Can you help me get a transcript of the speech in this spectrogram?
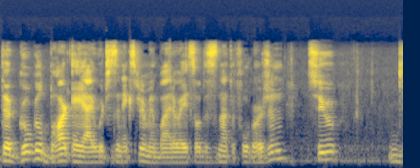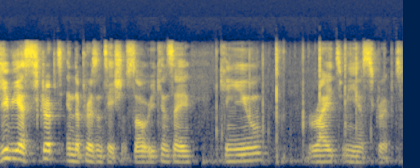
the Google Bard AI, which is an experiment by the way, so this is not the full version, to give you a script in the presentation. So you can say, can you write me a script?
